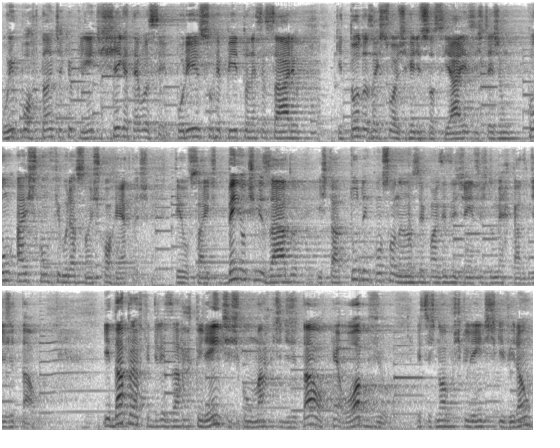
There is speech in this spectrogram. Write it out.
O importante é que o cliente chegue até você. Por isso, repito, é necessário que todas as suas redes sociais estejam com as configurações corretas. Ter o site bem otimizado está tudo em consonância com as exigências do mercado digital. E dá para fidelizar clientes com marketing digital? É óbvio. Esses novos clientes que virão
